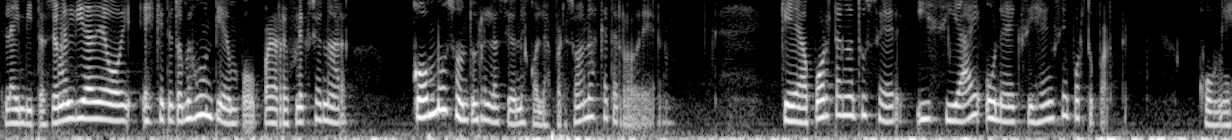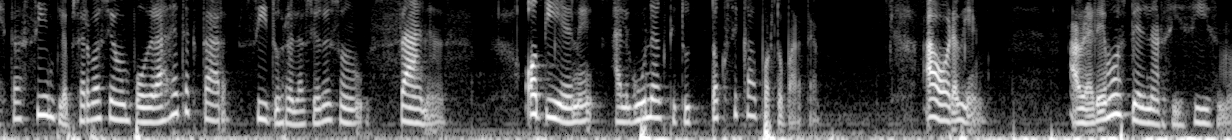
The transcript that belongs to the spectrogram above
La invitación el día de hoy es que te tomes un tiempo para reflexionar cómo son tus relaciones con las personas que te rodean que aportan a tu ser y si hay una exigencia por tu parte. Con esta simple observación podrás detectar si tus relaciones son sanas o tiene alguna actitud tóxica por tu parte. Ahora bien, hablaremos del narcisismo.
